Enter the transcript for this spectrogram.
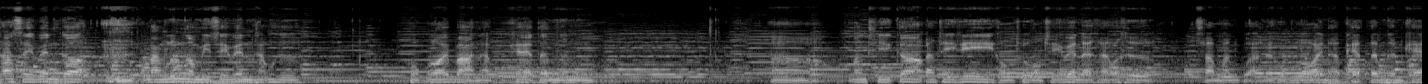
ถ้าเซเว่นก็บางรุ่นก็มีเซเว่นครับก็คือ 600 บาทนะครับแค่เติมเงินบางทีก็บางทีที่ของทูของเซเว่นนะครับก็คือ3,000กว่าเหลือ600 นะครับ แค่เติมเงินแค่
